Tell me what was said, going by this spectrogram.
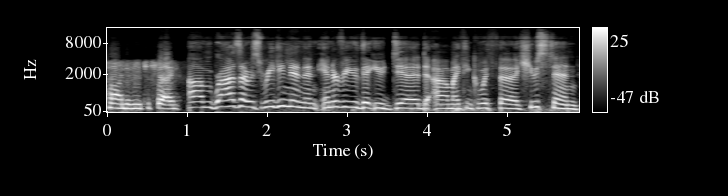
kind of you to say. Um, I was reading in an interview that you did, um, I think with the Houston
